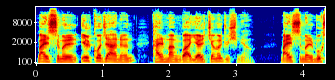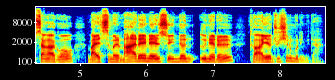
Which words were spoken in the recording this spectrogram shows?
말씀을 읽고자 하는 갈망과 열정을 주시며 말씀을 묵상하고 말씀을 말해낼 수 있는 은혜를 더하여 주시는 분입니다.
